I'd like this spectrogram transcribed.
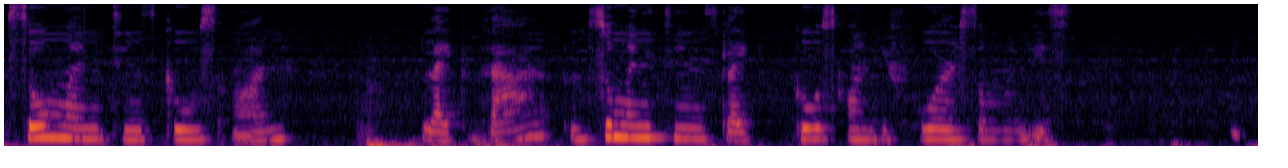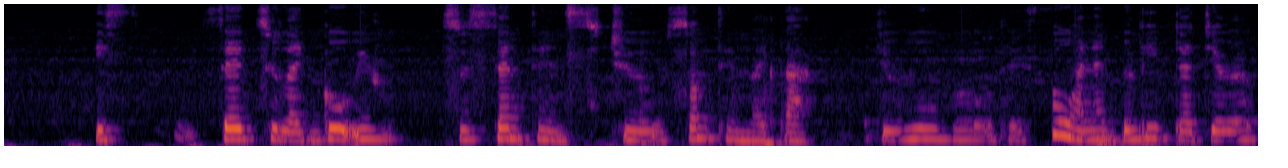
so many things goes on like that. So many things like goes on before someone is is said to like go to sentence to something like that. The real world is oh and i believe that there are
